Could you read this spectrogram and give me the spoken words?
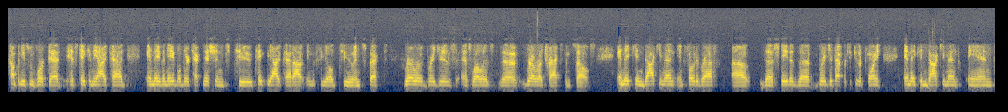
companies we've worked at has taken the iPad and they've enabled their technicians to take the iPad out in the field to inspect railroad bridges as well as the railroad tracks themselves and they can document and photograph uh, the state of the bridge at that particular point, and they can document and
